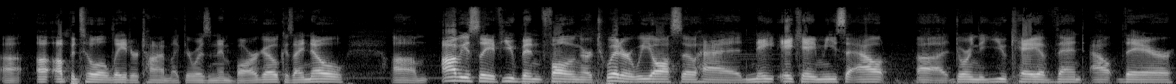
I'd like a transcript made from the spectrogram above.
uh, uh, up until a later time like there was an embargo because i know um, obviously if you've been following our twitter we also had nate ak misa out uh, during the uk event out there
